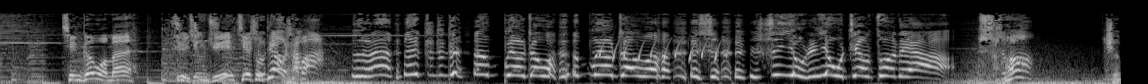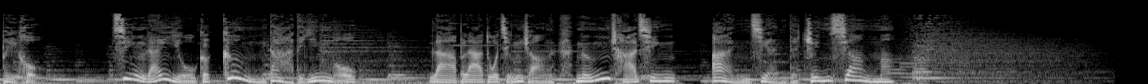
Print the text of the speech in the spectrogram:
请跟我们去警局接受调查吧。啊，这这这，不要抓我，不要抓我！是是有人要我这样做的呀？什么？这背后竟然有个更大的阴谋？拉布拉多警长能查清案件的真相吗？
